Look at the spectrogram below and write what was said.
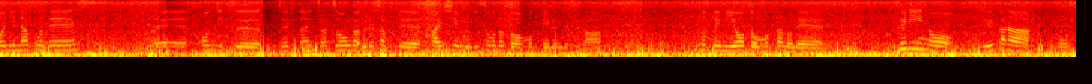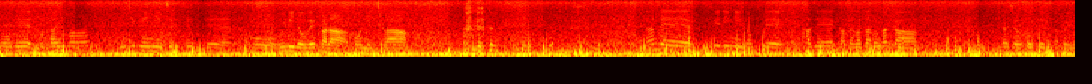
もになこです、えー本日絶対雑音がうるさくて配信無理そうだと思っているんですが撮ってみようと思ったのでフェリーの上から放送でございます二次元に連れてってもう海の上からこんにちはなんでフェリーに乗って風ガザガザの中ラジオを撮ってるいう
